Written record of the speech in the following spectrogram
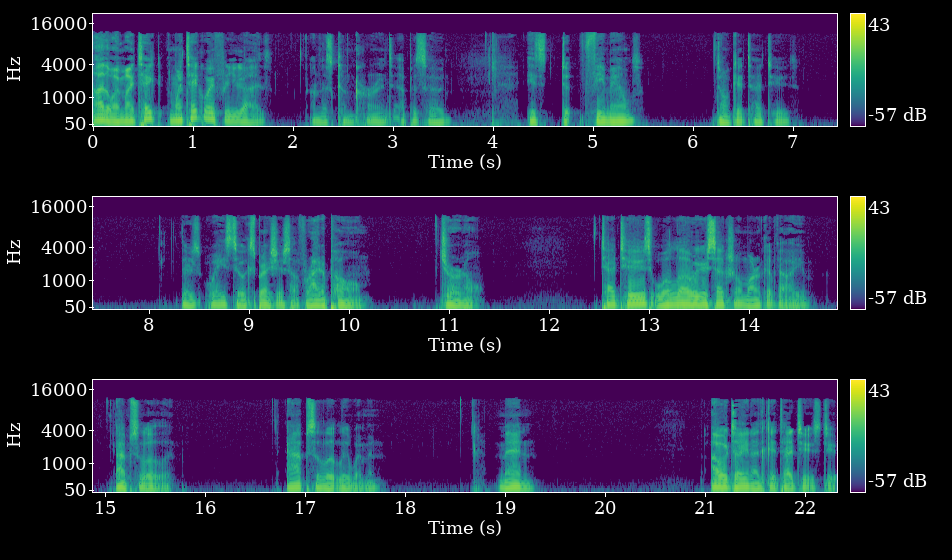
Either way, my take my takeaway for you guys on this concurrent episode is d- females don't get tattoos. There's ways to express yourself. Write a poem, journal. Tattoos will lower your sexual market value. Absolutely. Absolutely, women. Men, I would tell you not to get tattoos too.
